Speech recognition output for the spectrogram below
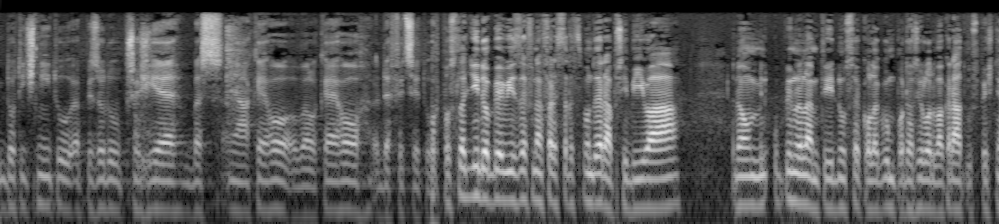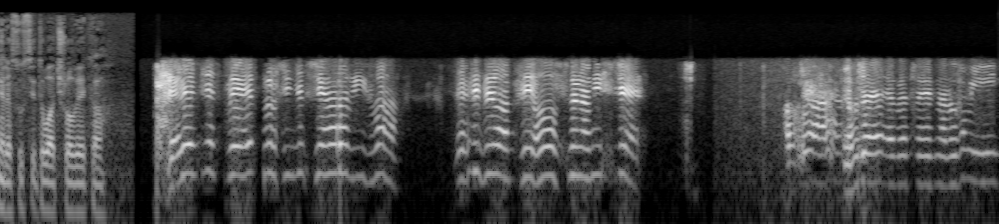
dotyčný tu epizodu přežije bez nějakého velkého deficitu. V poslední době výzev na first respondera přibývá. Jenom v minulém týdnu se kolegům podařilo dvakrát úspěšně resuscitovat člověka. 955, prosím tě, přijala výzva. Defibrilaci, ho, jsme na místě. Dobře, EBC1 rozumí.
